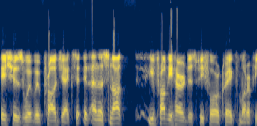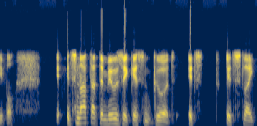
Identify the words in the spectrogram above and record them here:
issues with, with projects, it, and it's not, you've probably heard this before, Craig, from other people. It, it's not that the music isn't good. It's, it's like,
